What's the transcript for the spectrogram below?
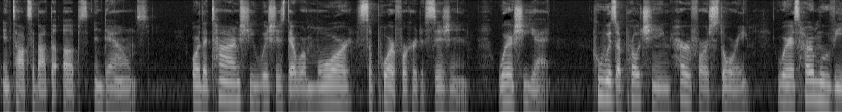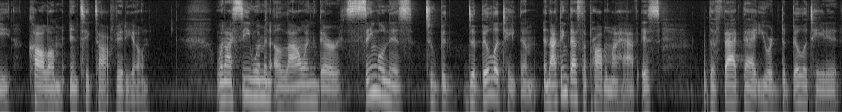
and talks about the ups and downs, or the times she wishes there were more support for her decision? Where is she at? Who is approaching her for a story? Where is her movie, column, and TikTok video? When I see women allowing their singleness to be- debilitate them, and I think that's the problem I have is the fact that you're debilitated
